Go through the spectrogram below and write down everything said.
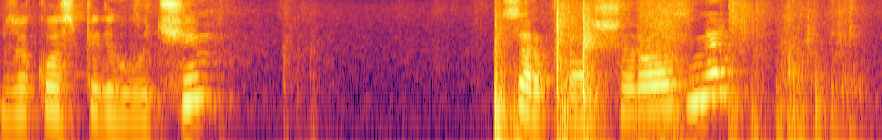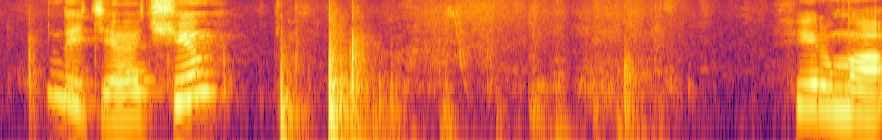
Закос під Гуччі. 41 розмір. Дитячі. Фірма,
